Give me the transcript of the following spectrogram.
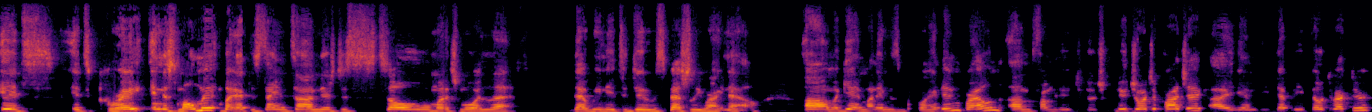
it's it's great in this moment, but at the same time, there's just so much more left that we need to do, especially right now. Um, again, my name is Brandon Brown. I'm from the New Georgia Project. I am the Deputy Field Director.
